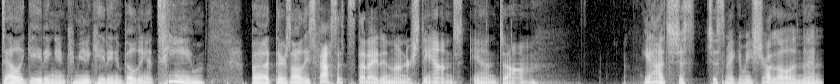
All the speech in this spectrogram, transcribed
delegating and communicating and building a team, but there's all these facets that I didn't understand and um yeah, it's just just making me struggle and then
